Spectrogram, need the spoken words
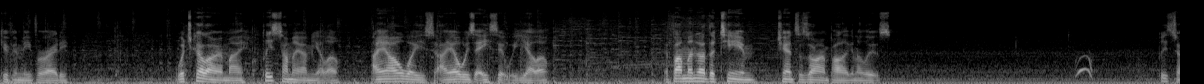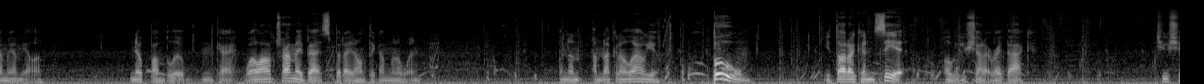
giving me variety. Which color am I? Please tell me I'm yellow. I always, I always ace it with yellow. If I'm another team, chances are I'm probably gonna lose. Please tell me I'm yellow. Nope, I'm blue. Okay. Well, I'll try my best, but I don't think I'm gonna win. And I'm, I'm not gonna allow you. Boom! You thought I couldn't see it. Oh, you shot it right back. Touche.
